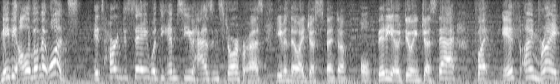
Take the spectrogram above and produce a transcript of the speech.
Maybe all of them at once. It's hard to say what the MCU has in store for us, even though I just spent a whole video doing just that. But if I'm right,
